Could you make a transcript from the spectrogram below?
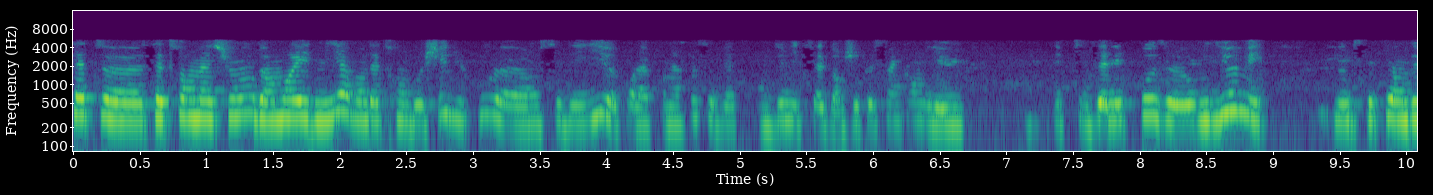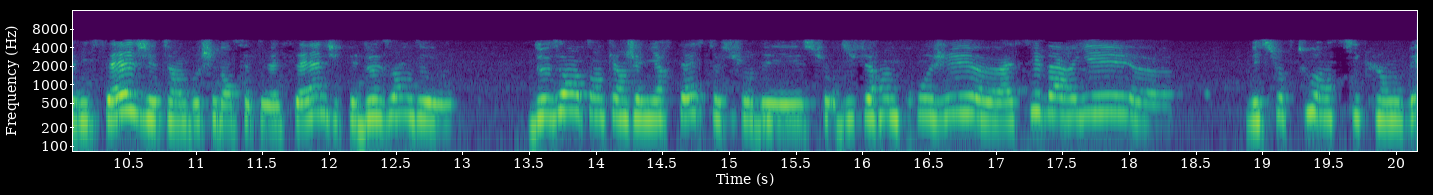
cette, euh, cette formation d'un mois et demi avant d'être embauchée, du coup, euh, en CDI. Euh, pour la première fois, ça devait être en 2016. Alors, j'ai que 5 ans, mais il y a eu des petites années de pause au milieu. Mais donc, c'était en 2016. J'ai été embauchée dans cette ESN. J'ai fait deux ans de deux ans en tant qu'ingénieur test sur des sur différents projets assez variés, mais surtout en cycle en V,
